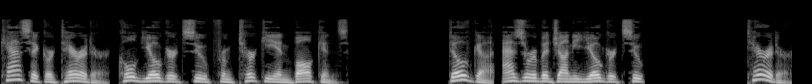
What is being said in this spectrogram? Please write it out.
Cacık or tarator, cold yogurt soup from Turkey and Balkans Dovga, Azerbaijani yogurt soup Tarator,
